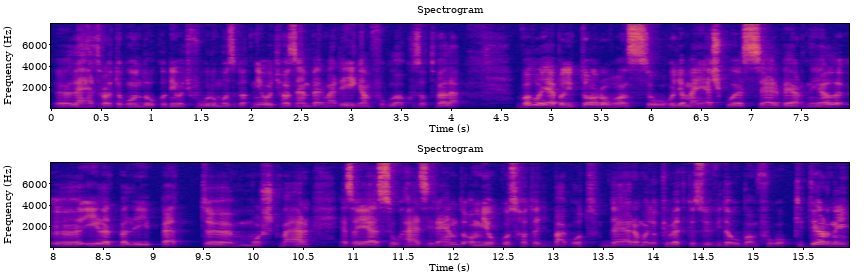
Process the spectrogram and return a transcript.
lehet rajta gondolkodni, vagy fórumozgatni, hogyha az ember már régen foglalkozott vele. Valójában itt arról van szó, hogy a MySQL szervernél életbe lépett most már ez a jelszóházi rend, ami okozhat egy bugot, de erre majd a következő videóban fogok kitérni,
